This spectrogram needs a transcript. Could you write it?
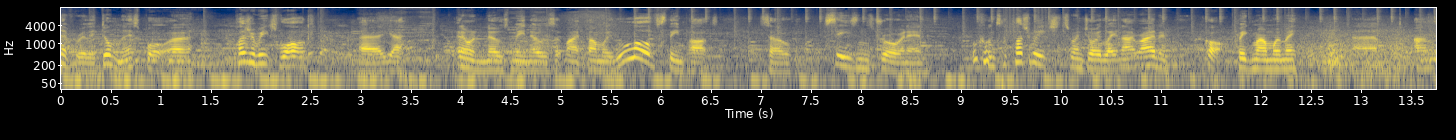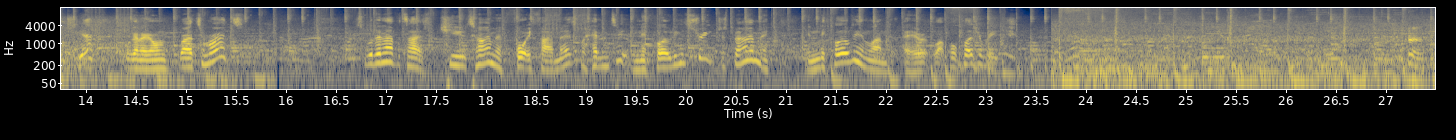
done this, but uh, Pleasure Beach vlog. Uh, yeah, anyone who knows me knows that my family loves theme parks, so season's drawing in. We're coming to the Pleasure Beach to enjoy late night riding. Got big man with me, um, and yeah, we're gonna go and ride some rides. So with an advertised queue time of 45 minutes, we're heading to Nickelodeon Streak, just behind me, in Nickelodeon Land, here at Blackpool Pleasure Beach.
